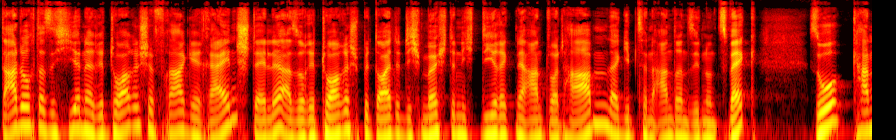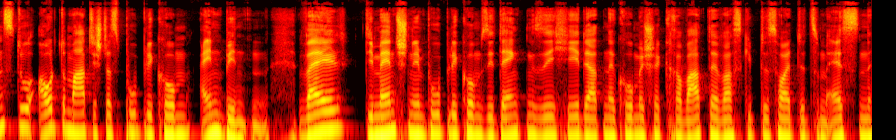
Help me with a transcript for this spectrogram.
Dadurch, dass ich hier eine rhetorische Frage reinstelle, also rhetorisch bedeutet, ich möchte nicht direkt eine Antwort haben, da gibt es einen anderen Sinn und Zweck, So kannst du automatisch das Publikum einbinden, weil die Menschen im Publikum, sie denken sich, hey, der hat eine komische Krawatte, was gibt es heute zum Essen?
